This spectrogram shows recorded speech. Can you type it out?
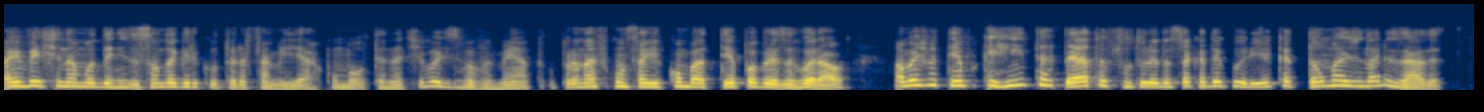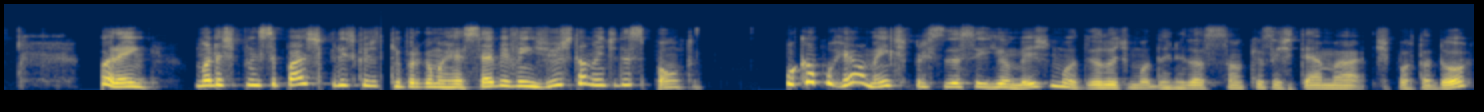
Ao investir na modernização da agricultura familiar como alternativa ao desenvolvimento, o Pronaf consegue combater a pobreza rural, ao mesmo tempo que reinterpreta o futuro dessa categoria que é tão marginalizada. Porém, uma das principais críticas que o programa recebe vem justamente desse ponto. O campo realmente precisa seguir o mesmo modelo de modernização que o sistema exportador,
